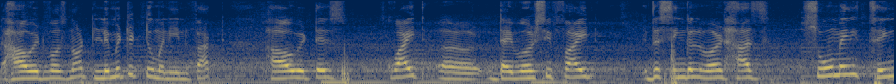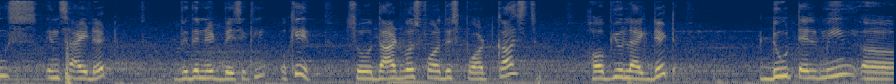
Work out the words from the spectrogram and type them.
How it was not limited to money. In fact how it is quite uh, diversified. The single word has so many things inside it within it basically. Okay? So that was for this podcast. Hope you liked it. Do tell me uh,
